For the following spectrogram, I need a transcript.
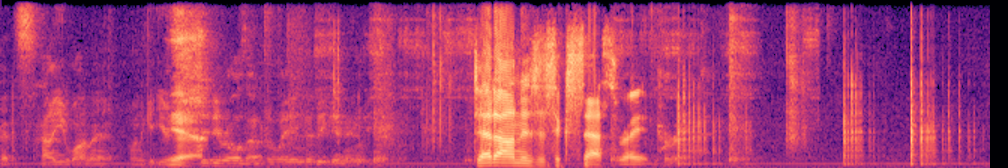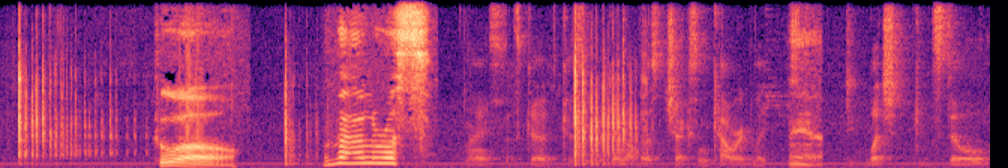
That's how you want it. Want to get your Yeah. shitty rolls out of the way in the beginning. Dead on is a success, right? Correct. Cool. Valorous. Nice. That's good because you were getting all those checks and cowardly. Yeah. Which can still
